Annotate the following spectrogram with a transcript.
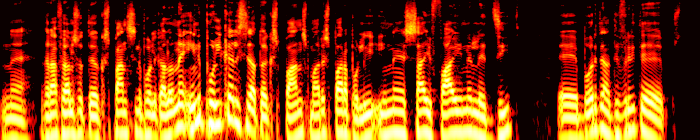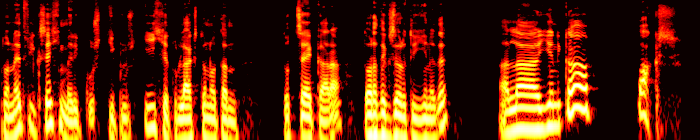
Ναι, γράφει άλλος ότι το Expanse είναι πολύ καλό. Ναι, είναι πολύ καλή σειρά το Expanse, μου αρέσει πάρα πολύ. Είναι sci-fi, είναι legit. Ε, μπορείτε να τη βρείτε στο Netflix, έχει μερικούς κύκλους. Είχε τουλάχιστον όταν το τσέκαρα. Τώρα δεν ξέρω τι γίνεται. Αλλά γενικά, εντάξει.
